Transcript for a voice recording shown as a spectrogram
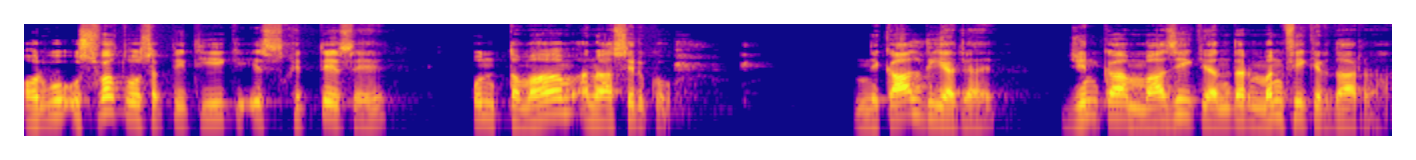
اور وہ اس وقت ہو سکتی تھی کہ اس خطے سے ان تمام عناصر کو نکال دیا جائے جن کا ماضی کے اندر منفی کردار رہا۔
